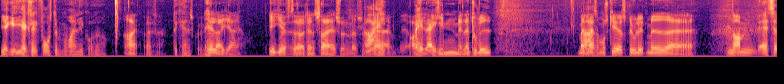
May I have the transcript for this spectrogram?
jeg, kan- jeg kan slet ikke forestille mig, mig går jo. Nej. Altså, det kan jeg sgu ikke. Heller ikke jeg. Ikke Øh, efter den sejr i søndag. nej. Og heller ikke inden, men at du ved, man lader sig måske også skrive lidt med af... Nå, men altså,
